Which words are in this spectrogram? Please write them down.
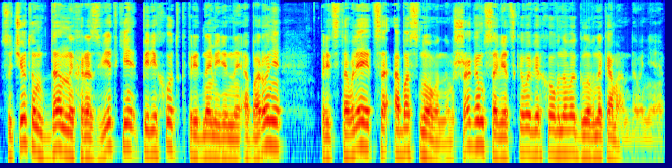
с учетом данных разведки, переход к преднамеренной обороне представляется обоснованным шагом советского верховного главнокомандования.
